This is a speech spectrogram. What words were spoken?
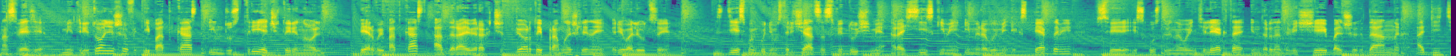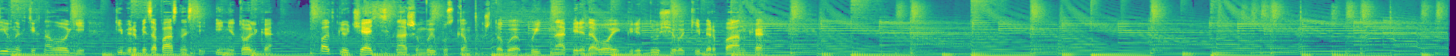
На связи Дмитрий Тонишев и подкаст «Индустрия 4.0». Первый подкаст о драйверах четвертой промышленной революции. Здесь мы будем встречаться с ведущими российскими и мировыми экспертами в сфере искусственного интеллекта, интернета вещей, больших данных, аддитивных технологий, кибербезопасности и не только. Подключайтесь к нашим выпускам, чтобы быть на передовой грядущего киберпанка.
